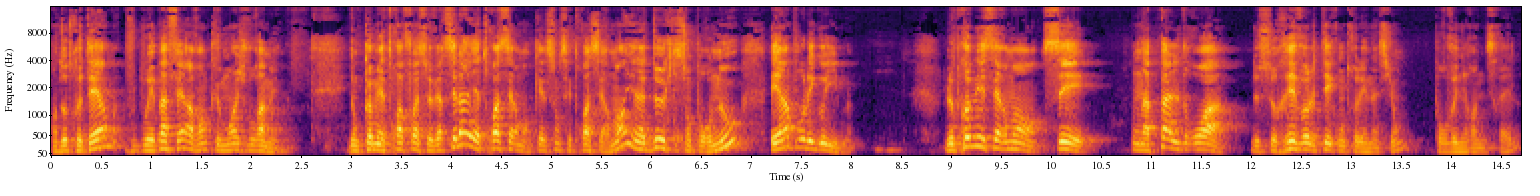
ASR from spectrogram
En d'autres termes, vous pouvez pas faire avant que moi je vous ramène. Donc comme il y a trois fois ce verset-là, il y a trois serments. Quels sont ces trois serments? Il y en a deux qui sont pour nous et un pour les. Le premier serment, c'est on n'a pas le droit de se révolter contre les nations pour venir en Israël.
